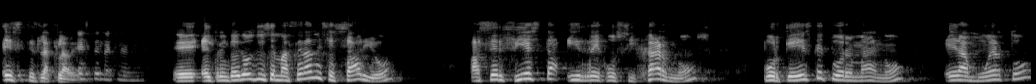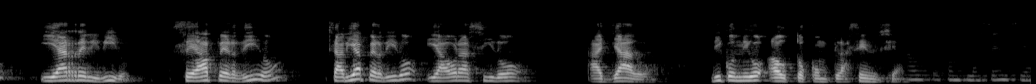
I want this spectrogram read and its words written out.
Esta es la clave. Esta es la clave. Eh, el 32 dice, más era necesario hacer fiesta y regocijarnos, porque este tu hermano era muerto y ha revivido, se ha perdido, se había perdido y ahora ha sido hallado. Di conmigo autocomplacencia. Autocomplacencia.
